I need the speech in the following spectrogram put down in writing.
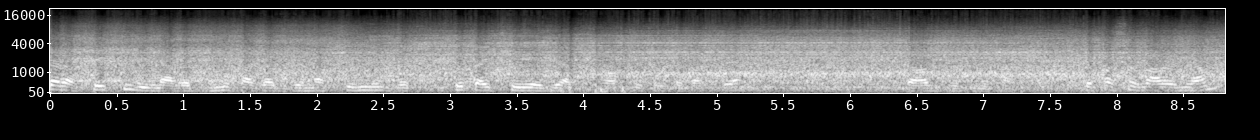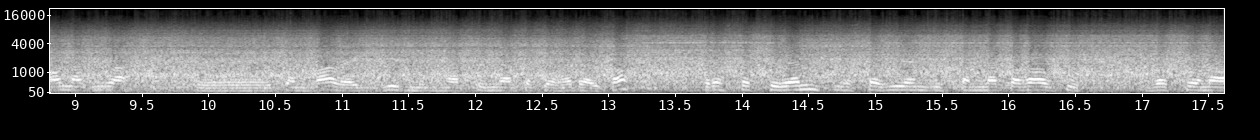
Teraz w tej chwili nawet dmucha jakby na silnik, bo tutaj czuję wiatr. O, tutaj zobaczcie. Dobrze dmucha. Dopasowałem ją, ona była yy, ten walek wirnik na tym na takie wadełko. Roztoczyłem, zostawiłem gdzieś tam na kawałku, weszło na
